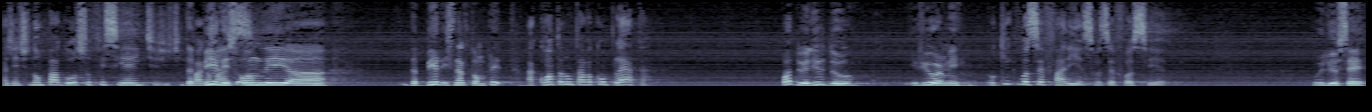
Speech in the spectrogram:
A gente não pagou o suficiente. A gente The bill mais. is only, uh, the bill is not complete. A conta não estava completa. What will you do if you were me? O que, que você faria se você fosse eu? Will you say,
